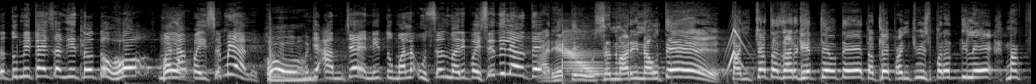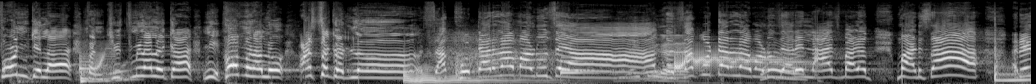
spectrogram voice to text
तर तुम्ही काय सांगितलं होतं? हो मला पैसे मिळाले. हो. म्हणजे आमच्या यांनी तुम्हाला उसनवारी पैसे दिले होते. अरे ते उसनमारी नव्हते. पंचाहत्तर हजार घेतले होते. त्यातले पंचवीस परत दिले. मग फोन केला. पंचवीस मिळाले का? मी हो म्हणालो असं घडलं. कसा खोटारला माणूस आहे हा. कसा खोटारला माणूस आहे बाळक माणसा अरे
